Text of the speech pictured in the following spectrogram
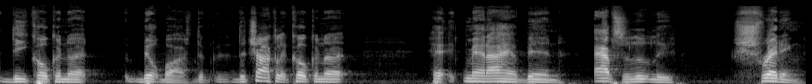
the coconut Built Bars, the the chocolate coconut. Man, I have been absolutely shredding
